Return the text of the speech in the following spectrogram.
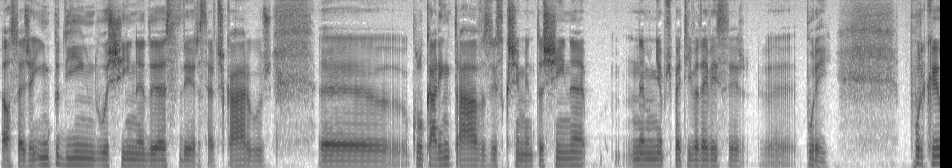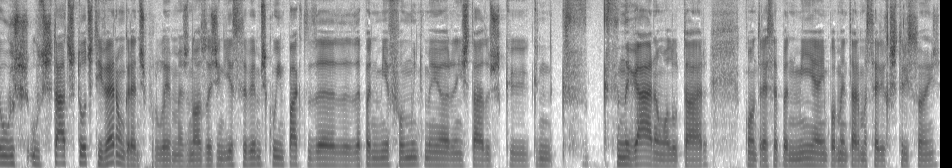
ou seja, impedindo a China de aceder a certos cargos, eh, colocar entraves esse crescimento da China, na minha perspectiva, devem ser por aí porque os, os Estados todos tiveram grandes problemas. Nós hoje em dia sabemos que o impacto da, da, pandemia foi muito maior em Estados que, que, que, se, que se negaram a lutar contra essa pandemia, a implementar uma série de restrições.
